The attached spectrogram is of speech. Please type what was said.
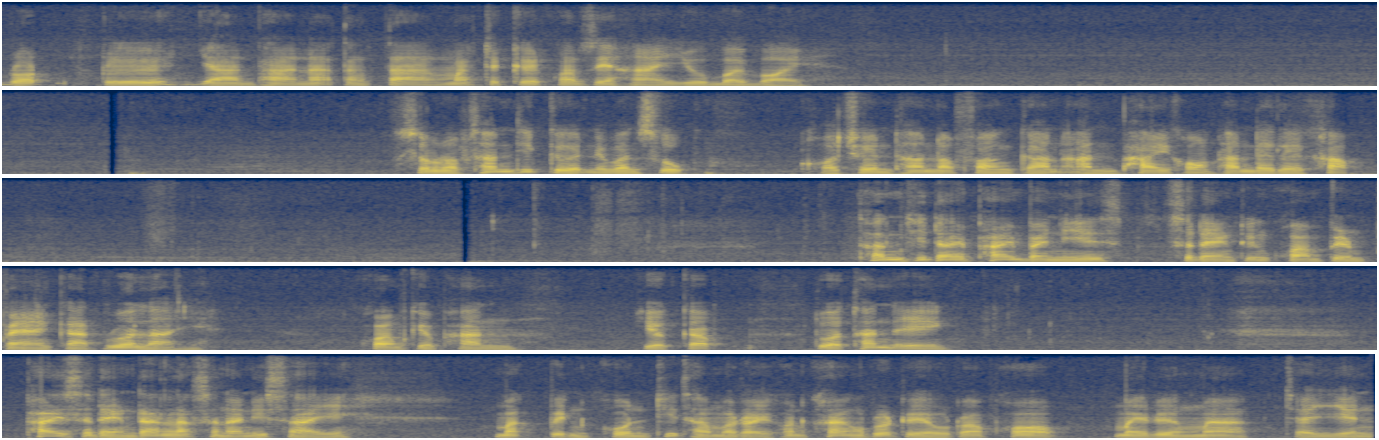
รถหรือยานพาหนะต่างๆ มักจะเกิดความเสียหายอยู่บ่อยๆ สำหรับท่านที่เกิดในวันศุกร์ขอเชิญท่านรับฟังการอ่านไพ่ของท่านได้เลยครับ ท่านที่ได้ไพ่ใบนี้แสดงถึงความเปลี่ยนแปลงการรั่วไหล ความเกี่ยวพันเกี่ยวกับตัวท่านเอง ไพ่แสดงด้านลักษณะนิสัย มักเป็นคนที่ทำอะไรค่อนข้างรวดเร็วรอบคอบ ไม่เรื่องมากใจเย็น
